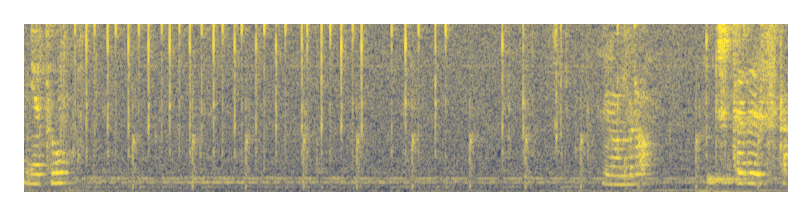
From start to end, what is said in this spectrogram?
Nie tu. Dobra. 400.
